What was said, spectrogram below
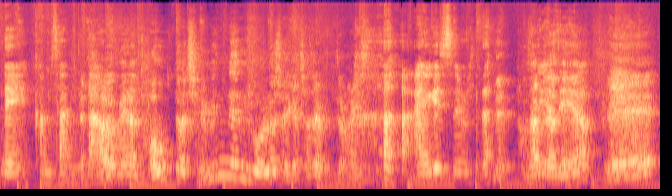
네, 감사합니다. 다음에는 더욱더 재밌는 걸로 저희가 찾아뵙도록 하겠습니다 알겠습니다. 네 감사합니다 안녕히 가세요. 선생님 네.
